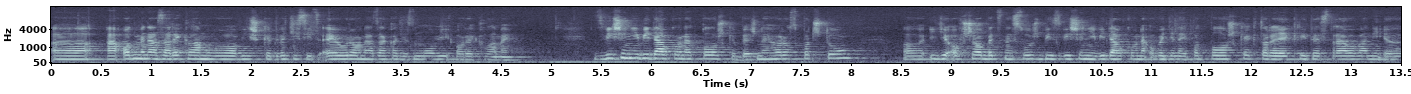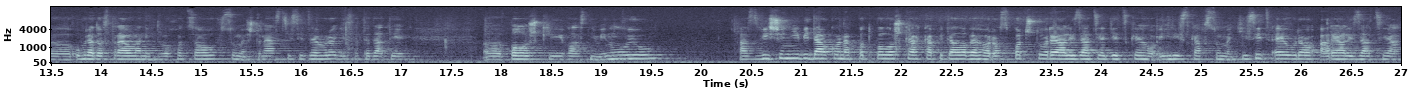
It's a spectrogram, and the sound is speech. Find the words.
a odmena za reklamu vo výške 2000 eur na základe zmluvy o reklame. Zvýšenie výdavkov nad položke bežného rozpočtu. Eh, ide o všeobecné služby, zvýšenie výdavkov na uvedenej podpoložke, ktoré je kryté strávovaný, uh, úhradov strávovaných dôchodcov v sume 14 tisíc eur, kde sa teda tie položky vlastne vynulujú. A zvýšenie výdavkov na podpoložkách kapitálového rozpočtu, realizácia detského ihriska v sume 1000 eur a realizácia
